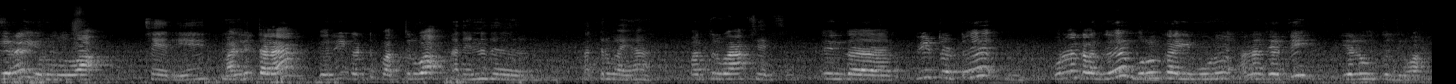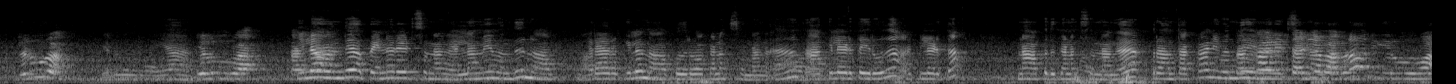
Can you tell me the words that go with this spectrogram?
கீரை இருபது ரூபா. சரி. மல்லித்தலை பெரிய கட்டு பத்து ரூபா. அது என்னது? பத்து ரூபாயா? பத்து ரூபா. சரி சரி. இந்த பீட்ரூட்டு உருளைக்கிழங்கு முருங்கைக்காய் மூணு எல்லாம் சேர்த்து எழுபத்தஞ்சு ரூபா. எழுபது ரூபா. எழுபது ரூபாயா? எழுபது ரூபா. கிலோ வந்து அப்போ என்ன ரேட் சொன்னாங்க? எல்லாமே வந்து நான் அரை அரை கிலோ நாற்பது ரூபா கணக்கு சொன்னாங்க. கால் கிலோ எடுத்தா இருபது அரை கிலோ எடுத்தா நாற்பது கணக்கு சொன்னாங்க. அப்புறம் தக்காளி வந்து தனியாக? வாங்கணும் அது இருபது ரூபா.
